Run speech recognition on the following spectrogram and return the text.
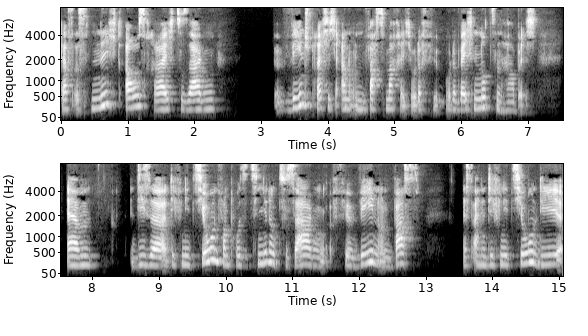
dass es nicht ausreicht zu sagen, wen spreche ich an und was mache ich oder, für, oder welchen Nutzen habe ich. Ähm, diese Definition von Positionierung zu sagen, für wen und was, ist eine Definition, die,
